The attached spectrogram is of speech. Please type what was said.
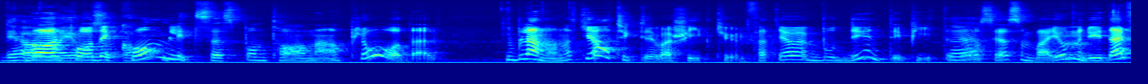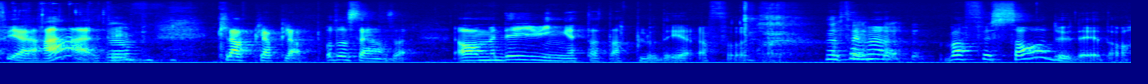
Det ju Varpå det på- kom lite så spontana applåder. Och Bland annat jag tyckte det var skitkul för att jag bodde ju inte i Piteå då. Så jag som bara, jo men det är ju därför jag är här. Typ. Klapp, klapp, klapp. Och då säger han så här, ja men det är ju inget att applådera för. Och men, varför sa du det då?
